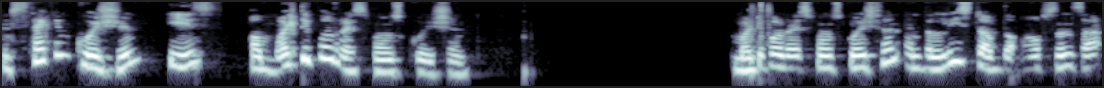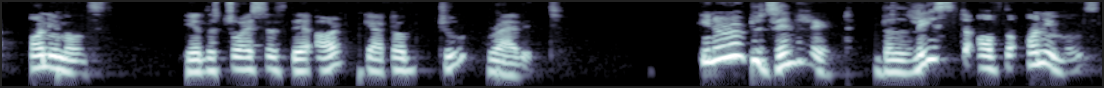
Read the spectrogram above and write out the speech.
And second question is a multiple response question. Multiple response question and the list of the options are animals. Here the choices they are cattle to rabbit. In order to generate the list of the animals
